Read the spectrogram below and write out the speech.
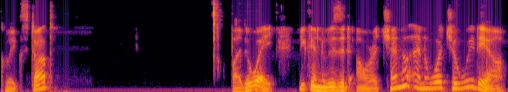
Click Start. By the way, you can visit our channel and watch a video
